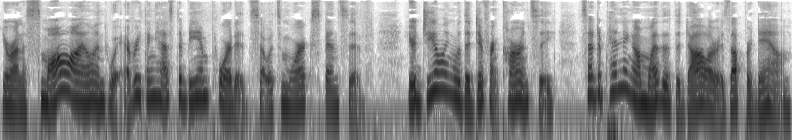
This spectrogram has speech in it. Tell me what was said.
You're on a small island where everything has to be imported, so it's more expensive. You're dealing with a different currency, so depending on whether the dollar is up or down,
